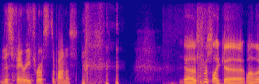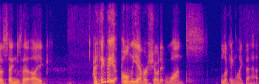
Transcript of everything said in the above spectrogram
this fairy thrust upon us. Yeah, this was like uh, one of those things that like I think they only ever showed it once looking like that.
